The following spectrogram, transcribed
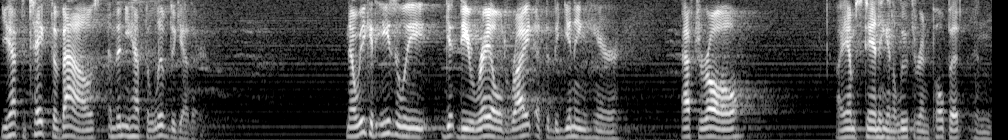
You have to take the vows, and then you have to live together. Now, we could easily get derailed right at the beginning here. After all, I am standing in a Lutheran pulpit, and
